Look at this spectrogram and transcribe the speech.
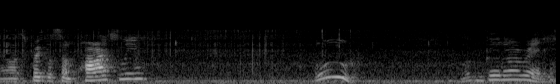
I'm gonna sprinkle some parsley. Ooh, looking good already.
